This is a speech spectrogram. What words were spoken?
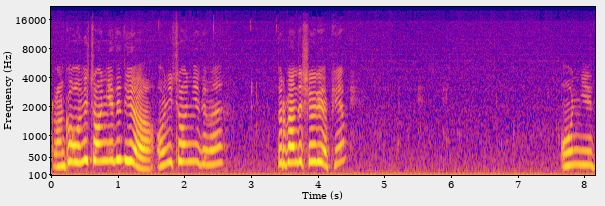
Kanka 13 17 diyor. 13 17 mi? Dur ben de şöyle yapayım. 17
